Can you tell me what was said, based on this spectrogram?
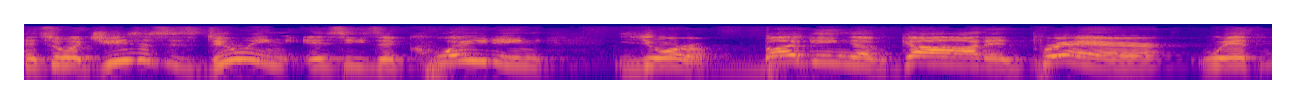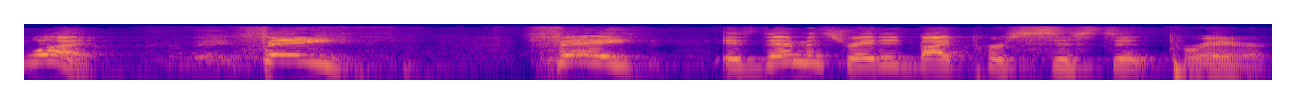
And so, what Jesus is doing is he's equating your bugging of God in prayer with what? Faith. Faith is demonstrated by persistent prayer,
